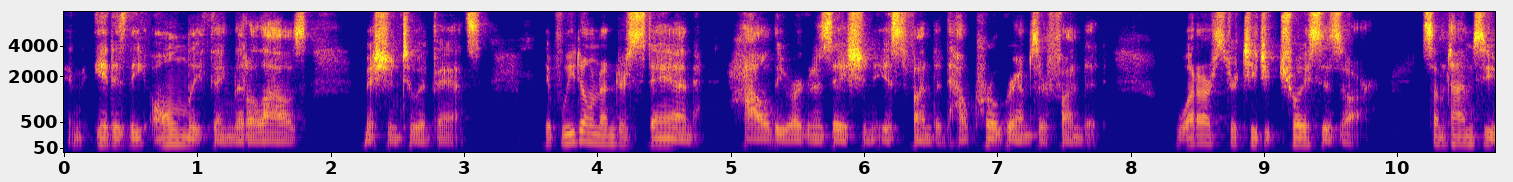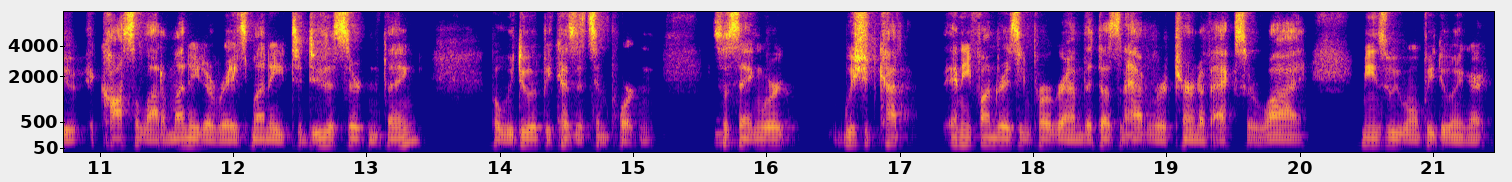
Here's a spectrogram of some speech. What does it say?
and it is the only thing that allows mission to advance. If we don't understand how the organization is funded, how programs are funded, what our strategic choices are, sometimes you, it costs a lot of money to raise money to do a certain thing, but we do it because it's important. So mm-hmm. saying we're we should cut any fundraising program that doesn't have a return of X or Y means we won't be doing our,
